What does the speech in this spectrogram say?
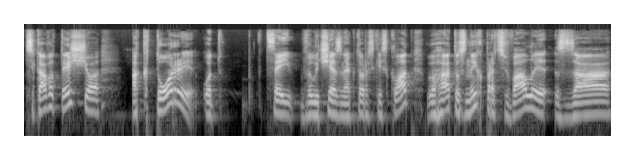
цікаво те, що актори, от цей величезний акторський склад, багато з них працювали за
